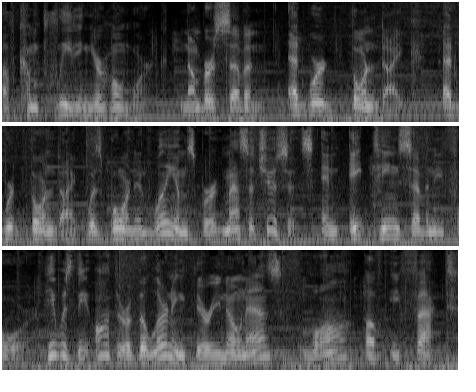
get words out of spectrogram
of completing your homework. Number 7. Edward Thorndike Edward Thorndike was born in Williamsburg, Massachusetts in 1874. He was the author of the learning theory known as Law of Effect.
